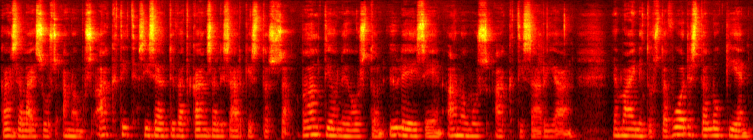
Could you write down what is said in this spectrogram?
kansalaisuusanomusaktit sisältyvät kansallisarkistossa valtioneuvoston yleiseen anomusaktisarjaan ja mainitusta vuodesta lukien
